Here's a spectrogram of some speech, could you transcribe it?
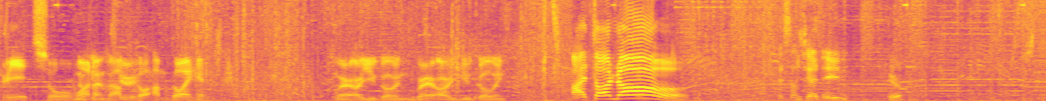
Three, two, one. I'm, I'm, go I'm going in. Where are you going? Where are you going? I don't know. He's head in. Here. Just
